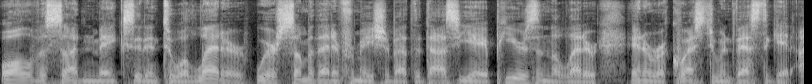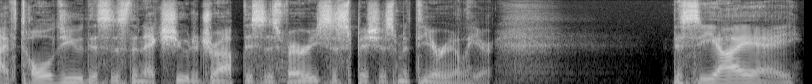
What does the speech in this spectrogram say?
all of a sudden makes it into a letter where some of that information about the dossier appears in the letter in a request to investigate? I've told you this is the next shoe to drop. This is very suspicious material here. The CIA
